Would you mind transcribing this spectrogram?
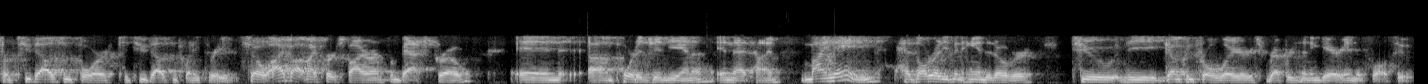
from 2004 to 2023. So I bought my first firearm from Bass Pro in um, Portage, Indiana, in that time. My name has already been handed over to the gun control lawyers representing Gary in this lawsuit,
